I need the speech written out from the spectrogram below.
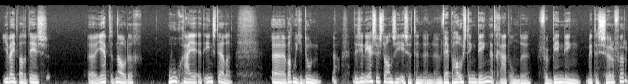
je weet wat het is. Uh, je hebt het nodig. Hoe ga je het instellen? Uh, wat moet je doen? Nou, het is in eerste instantie is het een, een, een webhosting ding. Het gaat om de verbinding met de server.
